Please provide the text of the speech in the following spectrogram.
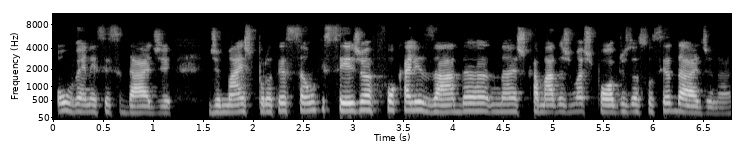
houver necessidade de mais proteção, que seja focalizada nas camadas mais pobres da sociedade, né?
